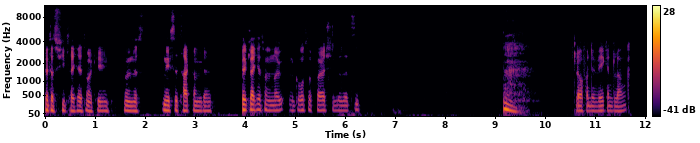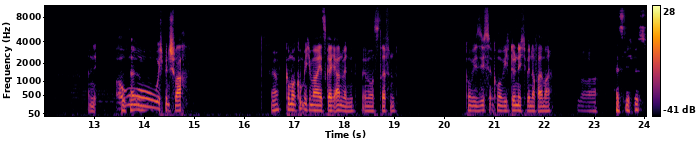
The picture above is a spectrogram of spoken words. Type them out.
wird das Vieh gleich erstmal killen, wenn das nächste Tag dann wieder ist. Ich will gleich erstmal eine, neue, eine große Feuerstelle setzen. Ich laufe an dem Weg entlang. An- Oh, ich bin schwach. Ja. Guck mal, guck mich mal jetzt gleich an, wenn, wenn wir uns treffen. Guck mal, wie du, guck mal, wie dünn ich bin auf einmal. Boah, hässlich bist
